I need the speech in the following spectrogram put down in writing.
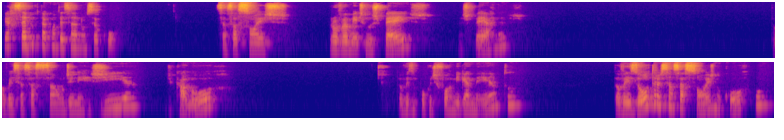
percebe o que está acontecendo no seu corpo. Sensações provavelmente nos pés, nas pernas. talvez sensação de energia, de calor, talvez um pouco de formigamento, talvez outras sensações no corpo.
